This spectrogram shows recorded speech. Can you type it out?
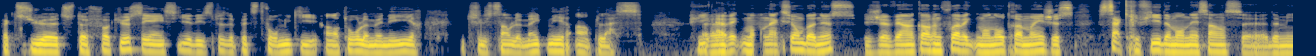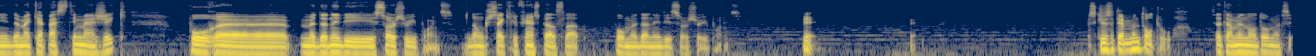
Fait que tu, euh, tu te focuses et ainsi il y a des espèces de petites fourmis qui entourent le menhir et qui semblent le maintenir en place. Puis Euh, avec mon action bonus, je vais encore une fois avec mon autre main juste sacrifier de mon essence, euh, de, mes, de ma capacité magique pour euh, me donner des sorcery points. Donc je sacrifie un spell slot pour me donner des sorcery points. Est-ce que ça termine ton tour? Ça termine mon tour, merci.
